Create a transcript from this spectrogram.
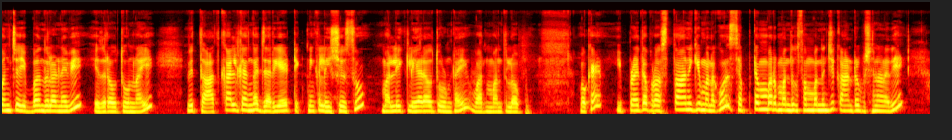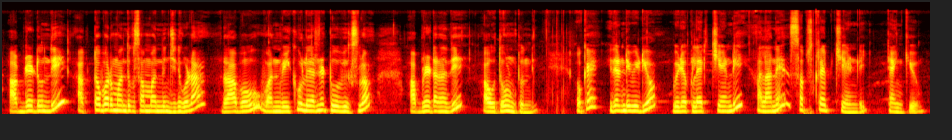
కొంచెం ఇబ్బందులు అనేవి ఎదురవుతున్నాయి ఇవి తాత్కాలికంగా జరిగే టెక్నికల్ ఇష్యూస్. మళ్ళీ క్లియర్ అవుతూ ఉంటాయి వన్ మంత్ లోపు. ఓకే? ఇప్పుడైతే ప్రస్తుతానికి మనకు సెప్టెంబర్ మంత్కు సంబంధించి కాంట్రిబ్యూషన్ అనేది అప్డేట్ ఉంది. అక్టోబర్ మంత్కు సంబంధించింది కూడా రాబో వన్ వీక్ లేదంటే టూ వీక్స్లో అప్డేట్ అనేది అవుతూ ఉంటుంది. ఓకే? ఇదండి వీడియో. వీడియోకి లైక్ చేయండి. అలానే సబ్స్క్రైబ్ చేయండి. థ్యాంక్ యూ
